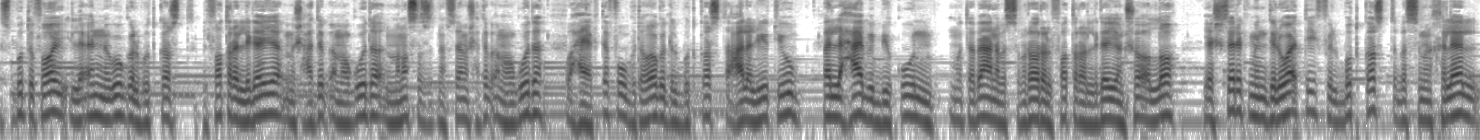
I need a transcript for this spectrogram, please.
سبوتيفاي لأن جوجل بودكاست الفترة اللي جاية مش هتبقى موجودة المنصة ذات نفسها مش هتبقى موجودة وهيكتفوا بتواجد البودكاست على اليوتيوب. فاللي حابب يكون متابعنا باستمرار الفترة اللي جاية إن شاء الله يشترك من دلوقتي في البودكاست بس من خلال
